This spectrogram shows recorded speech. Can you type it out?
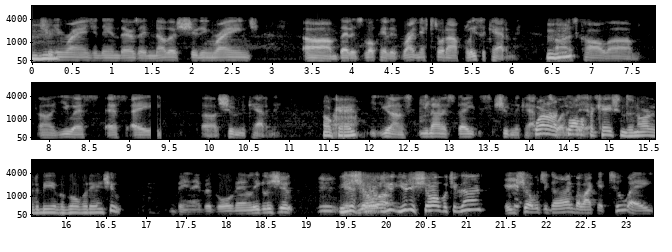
Mhm. shooting range, and then there's another shooting range um, that is located right next door to our police academy. Uh, Mhm. it's called um, uh, USSA uh, Shooting Academy. Okay. Uh, United United States Shooting Academy. what is are the what qualifications in order to be able to go over there and shoot? Being able to go over there and legally shoot. You You just show go, up. you, you just show up with your gun. You show up with your gun, but like at two A,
